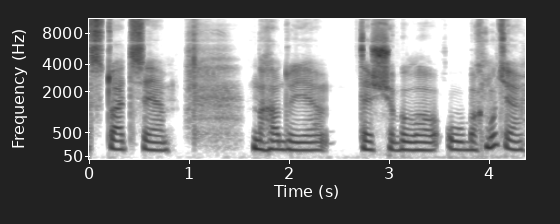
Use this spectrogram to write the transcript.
ситуація нагадує те, що було у Бахмуті,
